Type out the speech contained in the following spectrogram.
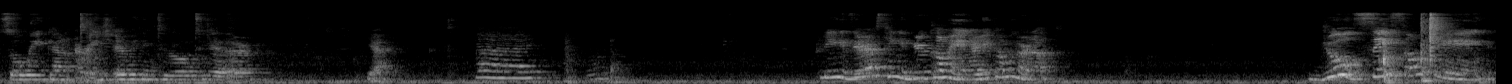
so we can arrange everything to go together. Yeah. Bye. Please, they're asking if you're coming. Are you coming or not? Jules, say something.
